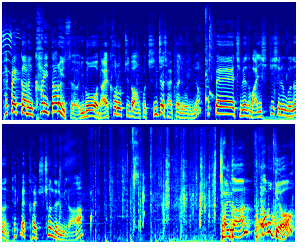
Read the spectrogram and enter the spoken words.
택배 까는 칼이 따로 있어요. 이거 날카롭지도 않고 진짜 잘 까지거든요. 택배 집에서 많이 시키시는 분은 택배 칼 추천드립니다. 자 일단 까볼게요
